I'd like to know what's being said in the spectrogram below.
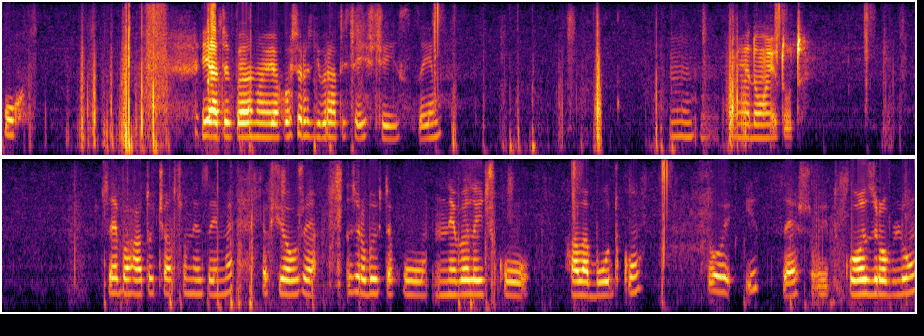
Ух. Я тепер маю якось розібратися іще із цим. Мгм. Я думаю, тут. Це багато часу не займе. Якщо я вже зробив таку невеличку халабудку, то і це швидко зроблю.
